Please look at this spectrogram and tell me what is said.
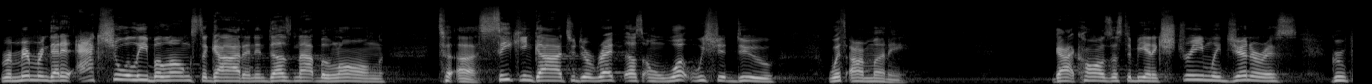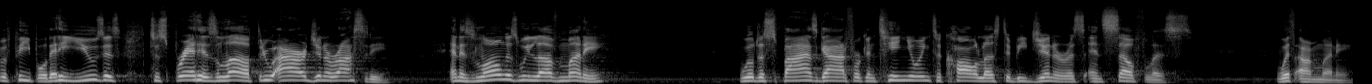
remembering that it actually belongs to God and it does not belong to us, seeking God to direct us on what we should do with our money. God calls us to be an extremely generous group of people that He uses to spread His love through our generosity. And as long as we love money, we'll despise God for continuing to call us to be generous and selfless with our money.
